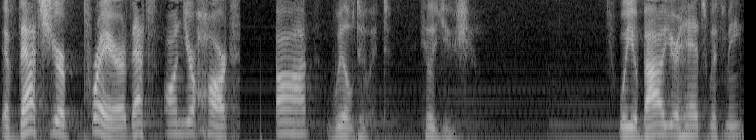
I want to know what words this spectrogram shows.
if that's your prayer, that's on your heart, God will do it. He'll use you. Will you bow your heads with me?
